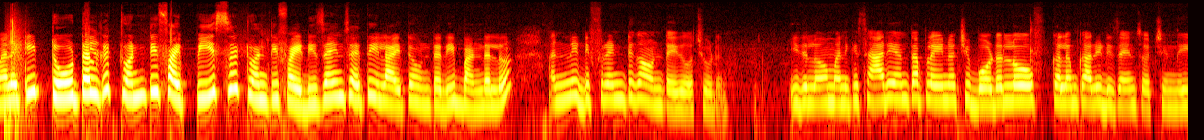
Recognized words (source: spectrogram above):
మనకి టోటల్గా twenty five piece twenty five designs అయితే ఇలా అయితే ఉంటుంది బండలు. అన్నీ డిఫరెంట్గా ఉంటాయి ఇదిగో చూడండి. ఇదిలో మనకి శారీ అంతా ప్లెయిన్ వచ్చి బోర్డర్లో కలంకారీ డిజైన్స్ వచ్చింది.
